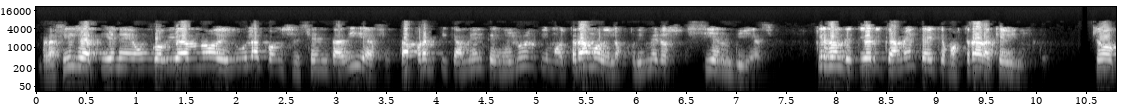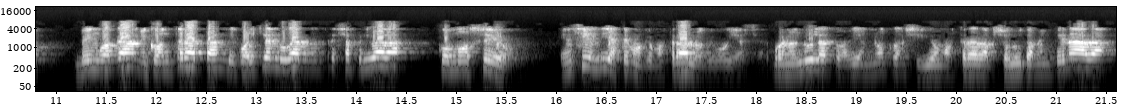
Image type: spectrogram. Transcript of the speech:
Brasil ya tiene un gobierno de Lula con 60 días, está prácticamente en el último tramo de los primeros 100 días, que es donde teóricamente hay que mostrar a qué viniste. Yo vengo acá, me contratan de cualquier lugar, una empresa privada, como CEO. En 100 días tengo que mostrar lo que voy a hacer. Bueno, Lula todavía no consiguió mostrar absolutamente nada.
